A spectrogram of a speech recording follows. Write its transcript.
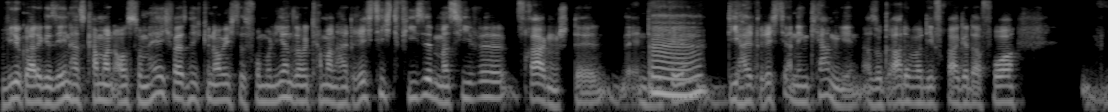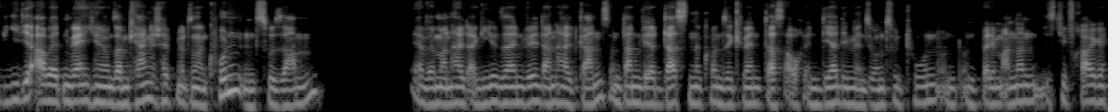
wie du gerade gesehen hast, kann man aus so einem, hey, ich weiß nicht genau, wie ich das formulieren soll, kann man halt richtig fiese, massive Fragen stellen, entwickeln, mhm. die halt richtig an den Kern gehen. Also gerade war die Frage davor, wie arbeiten wir eigentlich in unserem Kerngeschäft mit unseren Kunden zusammen? Ja, wenn man halt agil sein will, dann halt ganz und dann wäre das eine Konsequenz, das auch in der Dimension zu tun. Und, und bei dem anderen ist die Frage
